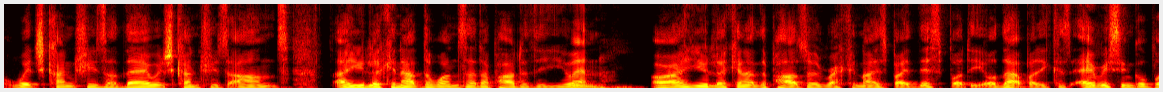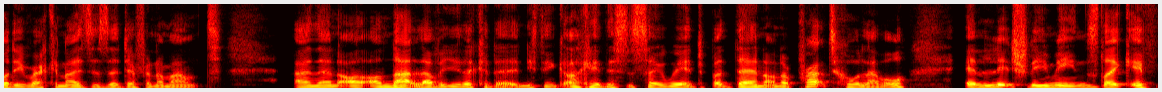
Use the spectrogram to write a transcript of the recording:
which countries are there which countries aren't? Are you looking at the ones that are part of the UN or are you looking at the parts that are recognized by this body or that body? Because every single body recognizes a different amount. And then on, on that level you look at it and you think okay this is so weird. But then on a practical level it literally means like if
